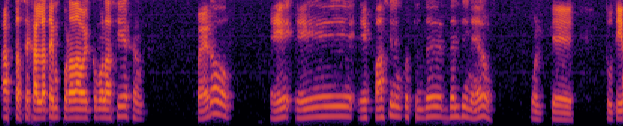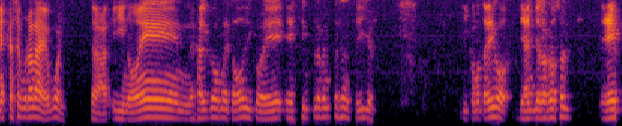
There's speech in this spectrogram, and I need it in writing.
hasta cejar la temporada a ver cómo la cierran. Pero es, es, es fácil en cuestión de, del dinero, porque tú tienes que asegurar a Edward. Y no es, es algo metódico, es, es, simplemente sencillo. Y como te digo, D'Angelo Russell es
